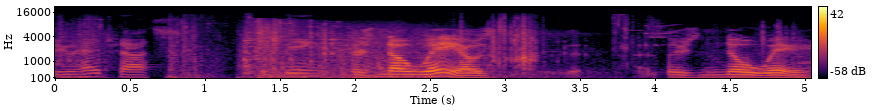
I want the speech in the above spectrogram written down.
Two headshots. Just being There's no way I was. There's no way.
